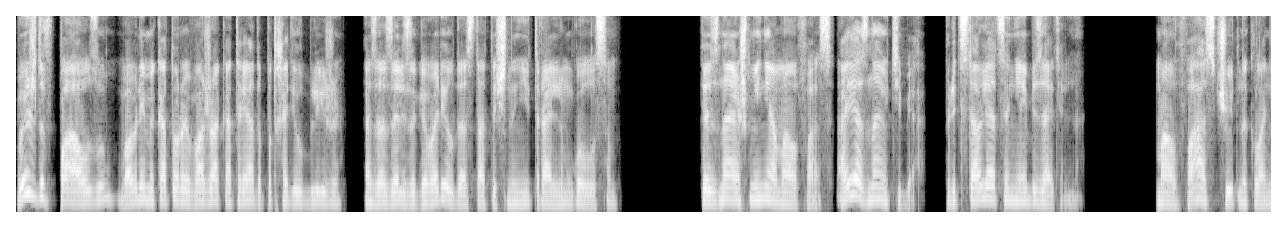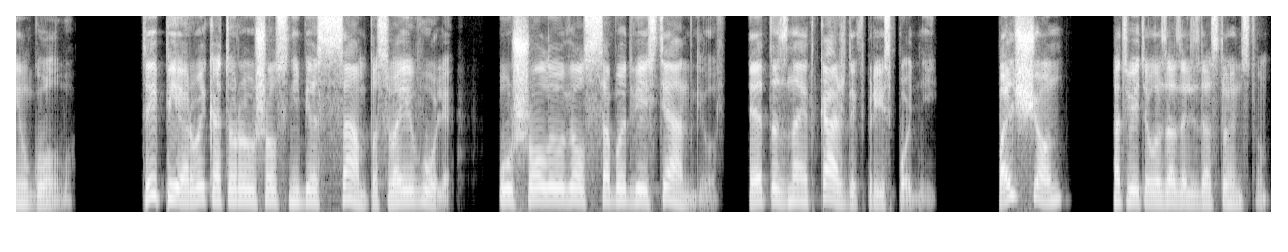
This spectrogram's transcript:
Выждав паузу, во время которой вожак отряда подходил ближе, Азазель заговорил достаточно нейтральным голосом. «Ты знаешь меня, Малфас, а я знаю тебя. Представляться не обязательно». Малфас чуть наклонил голову. «Ты первый, который ушел с небес сам по своей воле. Ушел и увел с собой 200 ангелов. Это знает каждый в преисподней». «Польщен», — ответила Зазель с достоинством.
